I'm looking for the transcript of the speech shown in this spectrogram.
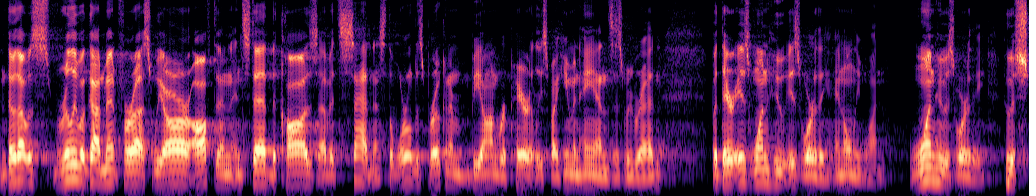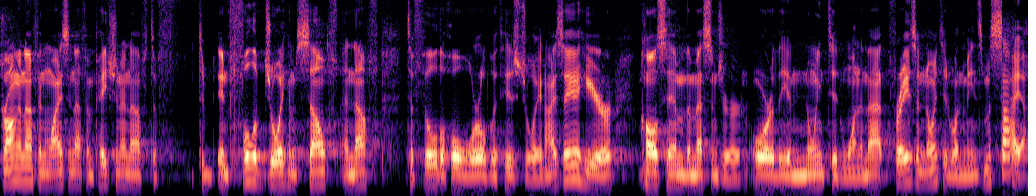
And though that was really what God meant for us, we are often instead the cause of its sadness. The world is broken and beyond repair, at least by human hands, as we read. But there is one who is worthy, and only one. One who is worthy, who is strong enough and wise enough and patient enough to, to and full of joy himself enough to fill the whole world with his joy. And Isaiah here calls him the messenger or the anointed one. And that phrase, anointed one, means Messiah,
